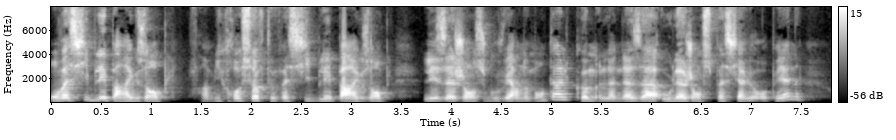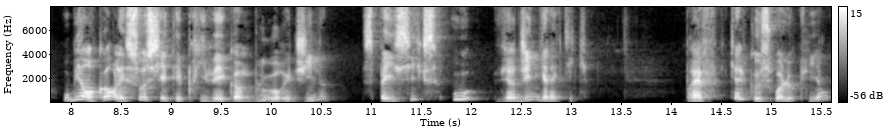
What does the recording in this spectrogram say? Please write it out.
On va cibler par exemple, enfin Microsoft va cibler par exemple les agences gouvernementales comme la NASA ou l'Agence spatiale européenne, ou bien encore les sociétés privées comme Blue Origin, SpaceX ou Virgin Galactic. Bref, quel que soit le client,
